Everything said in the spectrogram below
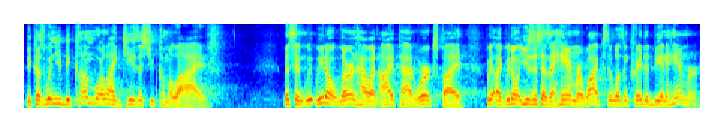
because when you become more like Jesus, you come alive. Listen, we, we don't learn how an iPad works by, we, like, we don't use this as a hammer. Why? Because it wasn't created to be in a hammer.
